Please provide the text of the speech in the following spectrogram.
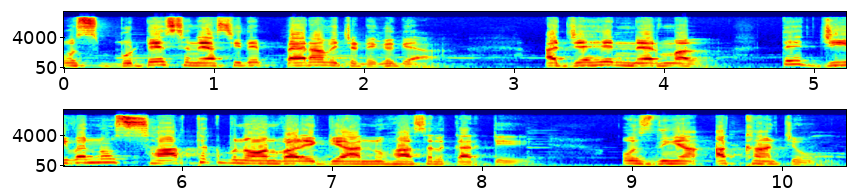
ਉਸ ਬੁੱਢੇ ਸੰਨਿਆਸੀ ਦੇ ਪੈਰਾਂ ਵਿੱਚ ਡਿੱਗ ਗਿਆ। ਅਜਿਹੇ ਨਿਰਮਲ ਤੇ ਜੀਵਨ ਨੂੰ ਸਾਰਥਕ ਬਣਾਉਣ ਵਾਲੇ ਗਿਆਨ ਨੂੰ ਹਾਸਲ ਕਰਕੇ ਉਸ ਦੀਆਂ ਅੱਖਾਂ 'ਚੋਂ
